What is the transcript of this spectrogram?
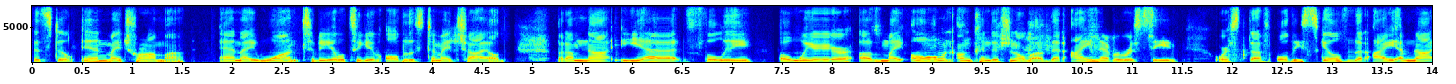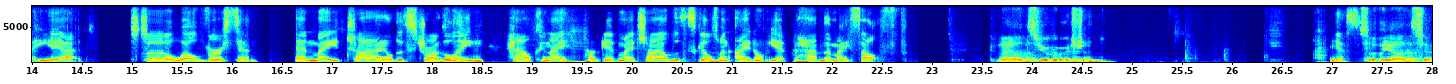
is still in my trauma, and I want to be able to give all this to my child, but I'm not yet fully aware of my own unconditional love that I never received, or stuff, all these skills that I am not yet so well versed in and my child is struggling, how can I give my child the skills when I don't yet have them myself? Can I answer your question? Yes. So the answer,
